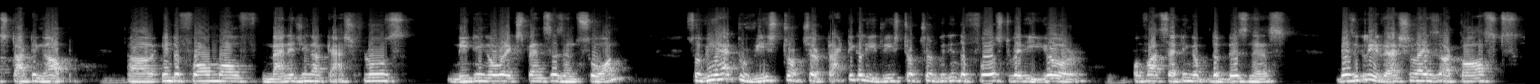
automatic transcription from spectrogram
starting up uh, in the form of managing our cash flows, meeting our expenses, and so on. So we had to restructure, practically restructure within the first very year of our setting up the business, basically rationalize our costs,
